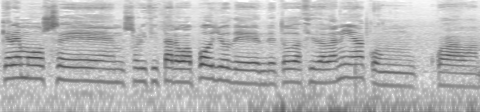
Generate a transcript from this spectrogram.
queremos eh, solicitar o apoio de, de toda a cidadanía con, coa,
